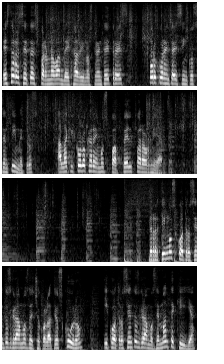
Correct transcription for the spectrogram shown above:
Esta receta es para una bandeja de unos 33 por 45 centímetros a la que colocaremos papel para hornear. Derretimos 400 gramos de chocolate oscuro y 400 gramos de mantequilla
